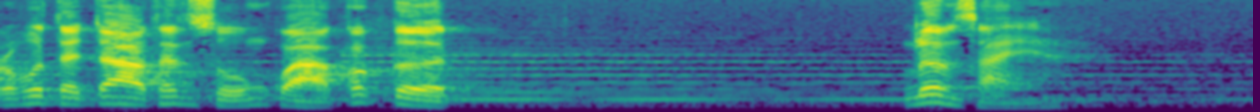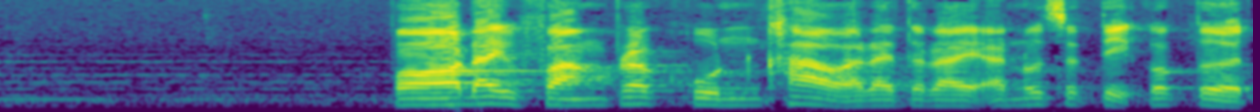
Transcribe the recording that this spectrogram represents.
พระพุทธเจ้าท่านสูงกว่าก็เกิดเลื่อมใส พอได้ฟังพระคุณข้าวอะไรต่ออะไรอนุสติก็เกิด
